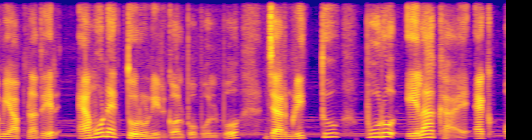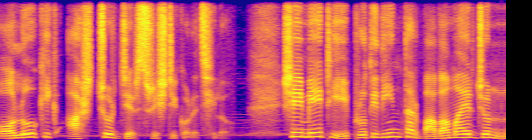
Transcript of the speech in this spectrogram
আমি আপনাদের এমন এক তরুণীর গল্প বলব, যার মৃত্যু পুরো এলাকায় এক অলৌকিক আশ্চর্যের সৃষ্টি করেছিল। সেই মেয়েটি প্রতিদিন তার বাবা মায়ের জন্য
